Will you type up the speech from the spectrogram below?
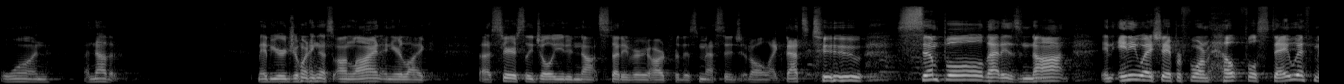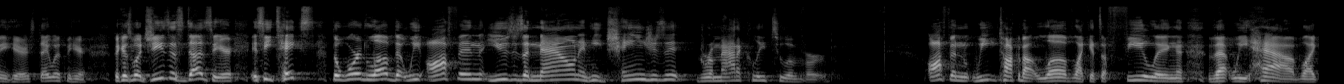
one another. Maybe you're joining us online and you're like, uh, seriously, Joel, you did not study very hard for this message at all. Like, that's too simple. That is not in any way, shape, or form helpful. Stay with me here. Stay with me here. Because what Jesus does here is he takes the word love that we often use as a noun and he changes it grammatically to a verb. Often we talk about love like it's a feeling that we have, like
